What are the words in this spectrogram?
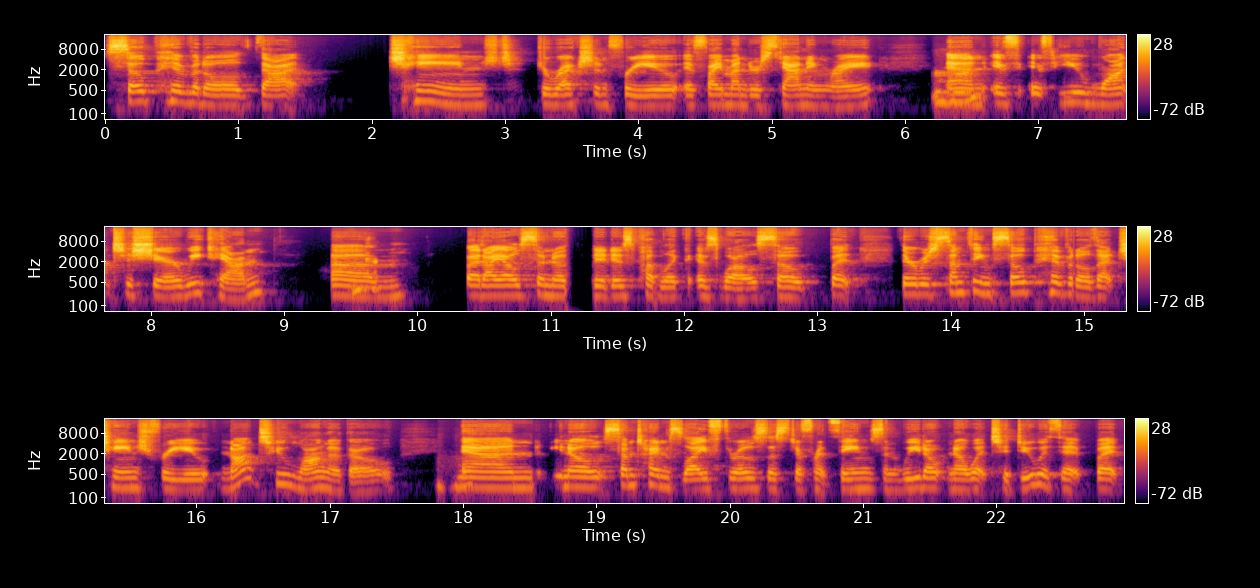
so pivotal that changed direction for you if i'm understanding right mm-hmm. and if if you want to share we can um okay. but i also know that it is public as well so but there was something so pivotal that changed for you not too long ago Mm-hmm. And, you know, sometimes life throws us different things and we don't know what to do with it. But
